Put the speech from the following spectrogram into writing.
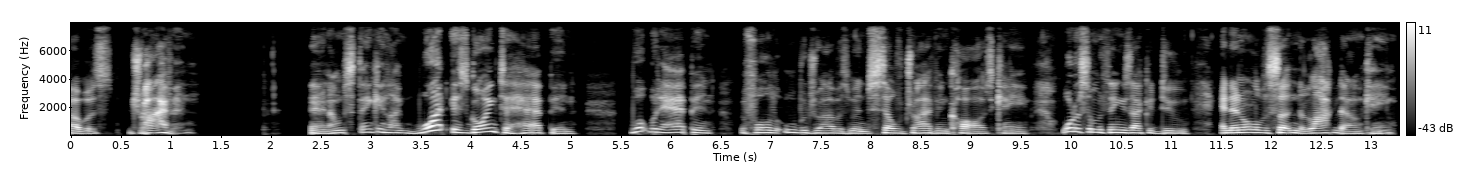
I was driving and I'm thinking like what is going to happen? What would happen before the Uber drivers when self-driving cars came? What are some of the things I could do? And then all of a sudden the lockdown came.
